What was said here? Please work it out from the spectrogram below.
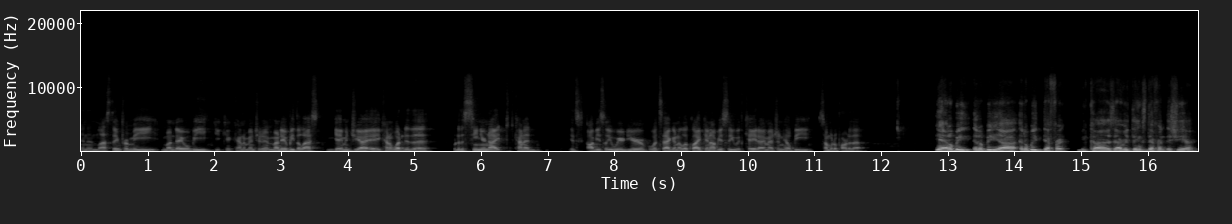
And then last thing for me, Monday will be you can kind of mention it. Monday will be the last game in GIA. Kind of what did the what are the senior night kind of? It's obviously a weird year. What's that going to look like? And obviously with Cade, I imagine he'll be somewhat a part of that. Yeah, it'll be it'll be uh, it'll be different because everything's different this year.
